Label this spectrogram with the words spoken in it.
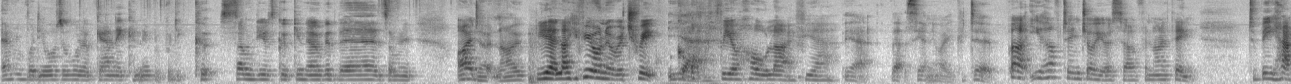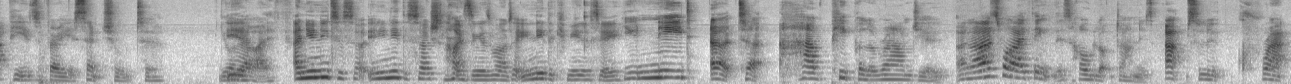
everybody was all organic and everybody cooked somebody was cooking over there and somebody I don't know Yeah, like if you're on a retreat Yeah. for your whole life, yeah. yeah that's the only way you could do it but you have to enjoy yourself and I think to be happy is very essential to your yeah. life And you need to so you need the socializing as well, don't you? You need the community. you need uh, to have people around you and that's why i think this whole lockdown is absolute crap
